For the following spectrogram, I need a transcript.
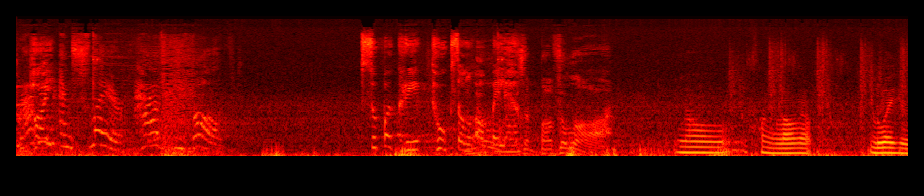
Dragon and Slayer have evolved. ซูเปอร์ครีปถูกส่งออกไปแล้ว Is above the law. เราฝั่งเราแบบรวยอยู่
